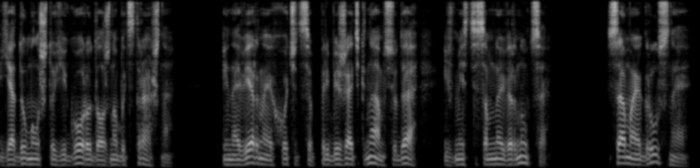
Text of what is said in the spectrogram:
Я думал, что Егору должно быть страшно. И, наверное, хочется прибежать к нам сюда и вместе со мной вернуться. Самое грустное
